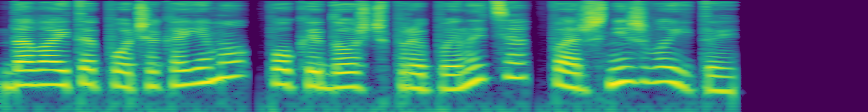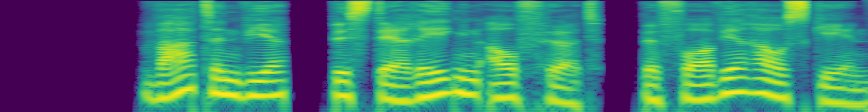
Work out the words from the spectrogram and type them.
Давайте почекаємо, поки дощ припиниться, перш ніж вийти. Warten wir, bis der Regen aufhört, bevor wir rausgehen.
